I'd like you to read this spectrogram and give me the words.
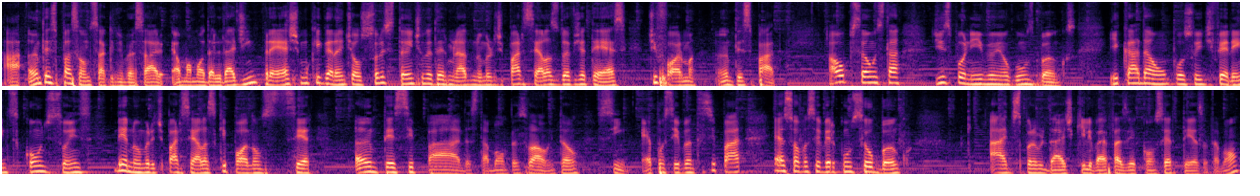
A antecipação do saque de aniversário é uma modalidade de empréstimo que garante ao solicitante um determinado número de parcelas do FGTS de forma antecipada. A opção está disponível em alguns bancos e cada um possui diferentes condições de número de parcelas que podem ser antecipadas, tá bom, pessoal? Então, sim, é possível antecipar, é só você ver com o seu banco a disponibilidade que ele vai fazer com certeza, tá bom?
